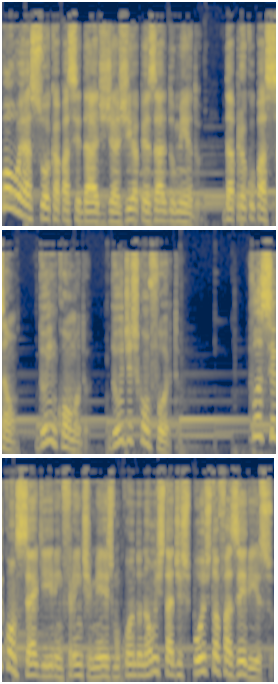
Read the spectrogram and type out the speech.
Qual é a sua capacidade de agir apesar do medo, da preocupação, do incômodo, do desconforto? Você consegue ir em frente mesmo quando não está disposto a fazer isso?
